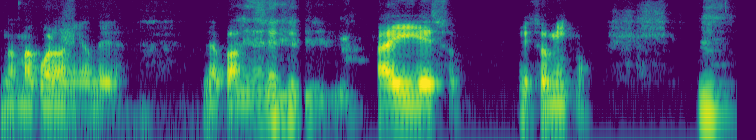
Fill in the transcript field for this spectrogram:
no me acuerdo ni dónde era. La Ahí, eso, eso mismo. Mm.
